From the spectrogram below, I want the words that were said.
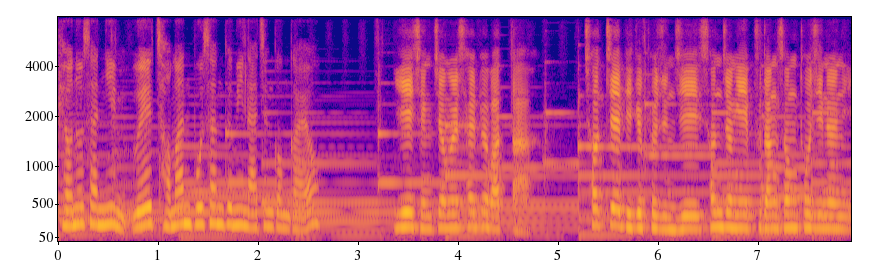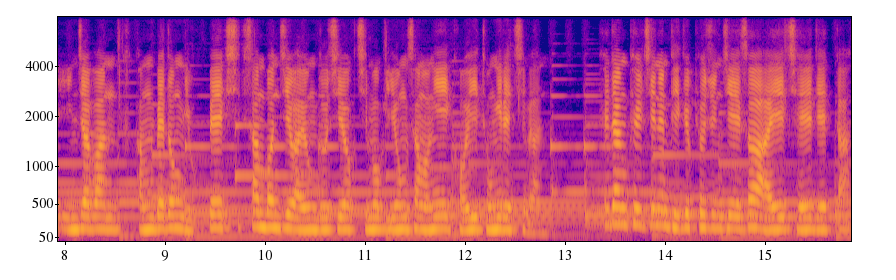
변호사님, 왜 저만 보상금이 낮은 건가요? 이에 쟁점을 살펴봤다. 첫째 비교표준지 선정의 부당성 토지는 인자반 방배동 613번지 와용도 지역 지목 이용 상황이 거의 동일했지만 해당 필지는 비교 표준지에서 아예 제외됐다.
